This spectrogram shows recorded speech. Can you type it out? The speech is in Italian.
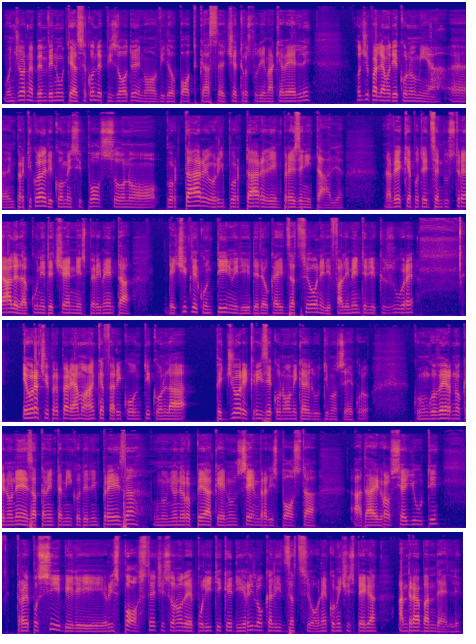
Buongiorno e benvenuti al secondo episodio del nuovo video podcast del Centro Studi Machiavelli. Oggi parliamo di economia, eh, in particolare di come si possono portare o riportare le imprese in Italia. Una vecchia potenza industriale da alcuni decenni sperimenta dei cicli continui di delocalizzazioni, di fallimenti, di chiusure e ora ci prepariamo anche a fare i conti con la peggiore crisi economica dell'ultimo secolo con un governo che non è esattamente amico dell'impresa, un'Unione Europea che non sembra disposta a dare grossi aiuti, tra le possibili risposte ci sono delle politiche di rilocalizzazione, come ci spiega Andrea Bandelli.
